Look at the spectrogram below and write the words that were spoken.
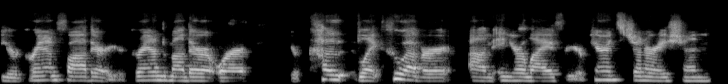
your grandfather or your grandmother or your co- like whoever um, in your life or your parents' generation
